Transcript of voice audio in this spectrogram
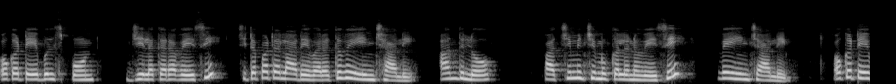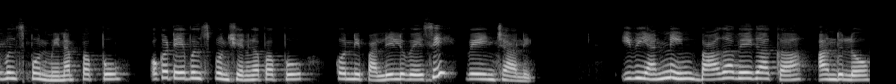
ఒక టేబుల్ స్పూన్ జీలకర్ర వేసి చిటపటలాడే వరకు వేయించాలి. అందులో పచ్చిమిర్చి ముక్కలను వేసి వేయించాలి. ఒక టేబుల్ స్పూన్ మినప్పప్పు ఒక టేబుల్ స్పూన్ శనగపప్పు కొన్ని పల్లీలు వేసి వేయించాలి. ఇవి అన్నీ బాగా వేగాక అందులో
